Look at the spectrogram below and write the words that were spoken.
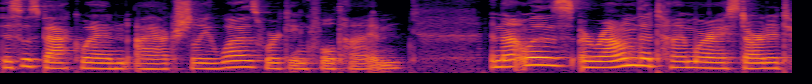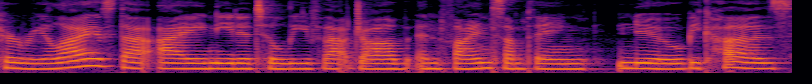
this was back when I actually was working full time. And that was around the time where I started to realize that I needed to leave that job and find something new because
